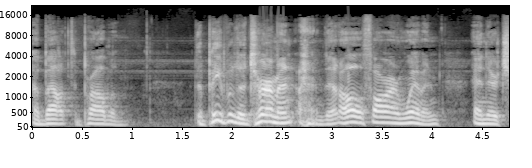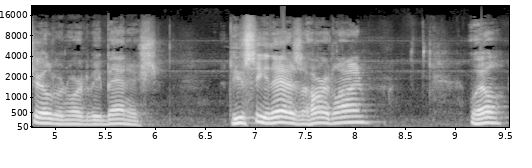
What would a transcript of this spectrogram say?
about the problem. The people determined that all foreign women and their children were to be banished. Do you see that as a hard line? Well,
